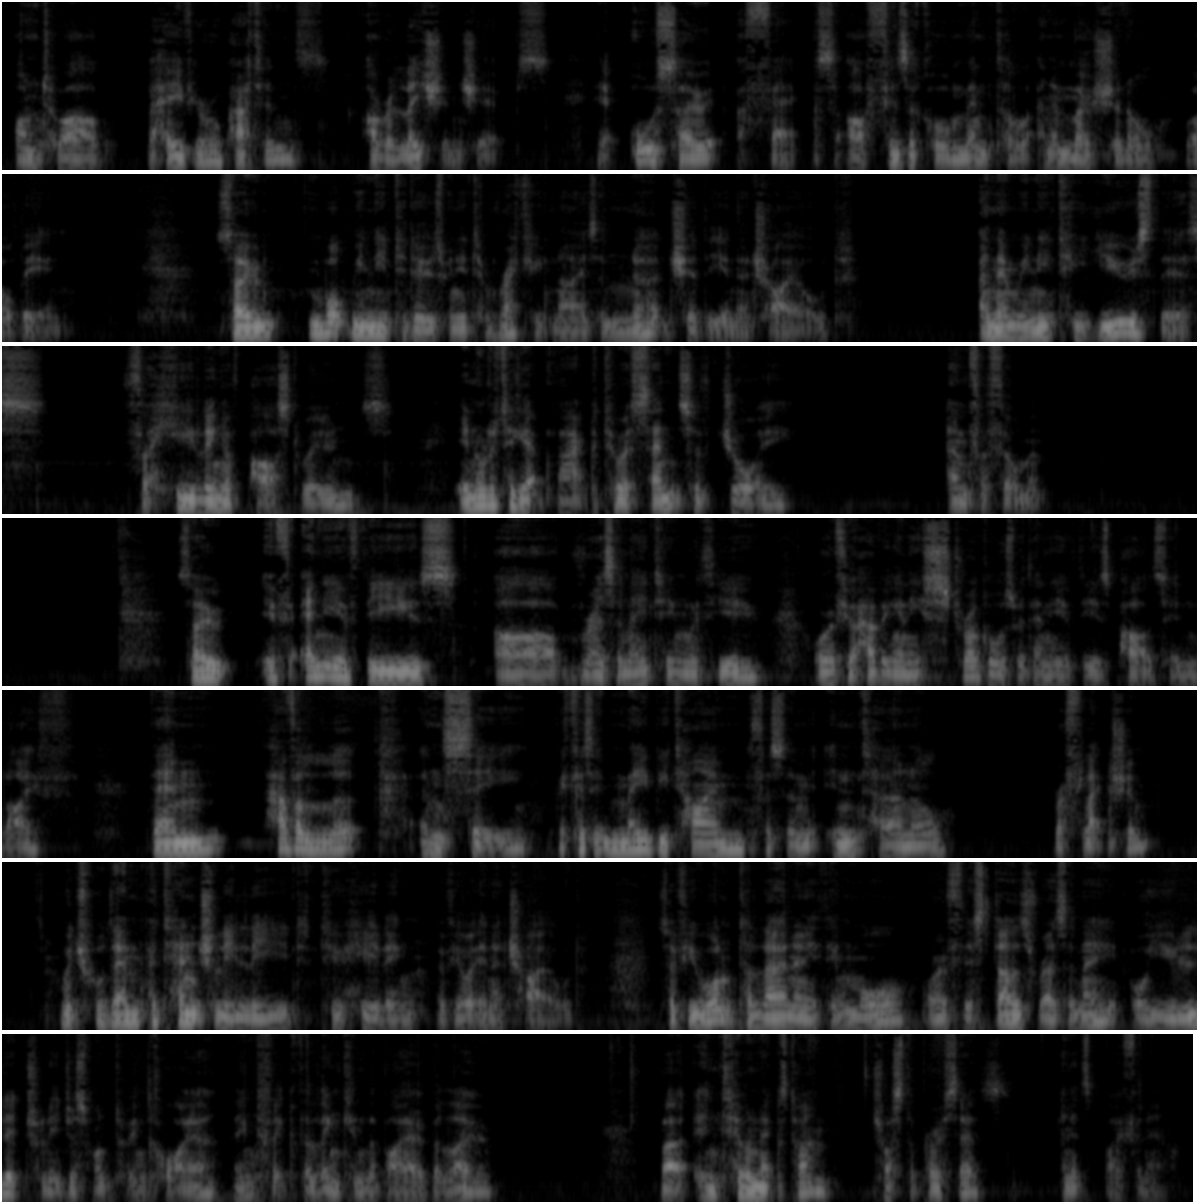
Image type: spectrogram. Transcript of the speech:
onto our behavioral patterns, our relationships. It also affects our physical, mental, and emotional well being. So, what we need to do is we need to recognize and nurture the inner child, and then we need to use this for healing of past wounds, in order to get back to a sense of joy and fulfillment. So, if any of these are resonating with you, or if you're having any struggles with any of these parts in life, then have a look and see because it may be time for some internal reflection, which will then potentially lead to healing of your inner child. So if you want to learn anything more, or if this does resonate, or you literally just want to inquire, then click the link in the bio below. But until next time, trust the process, and it's bye for now.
